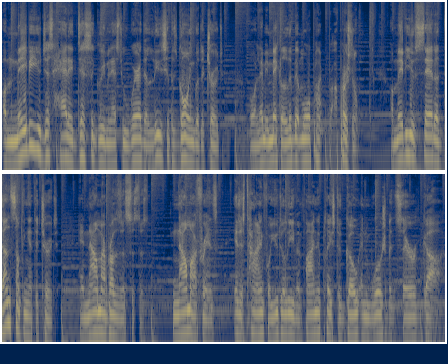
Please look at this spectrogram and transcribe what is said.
Or maybe you just had a disagreement as to where the leadership is going with the church or let me make it a little bit more personal. Or maybe you've said or done something at the church, and now, my brothers and sisters, now, my friends, it is time for you to leave and find a place to go and worship and serve God.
